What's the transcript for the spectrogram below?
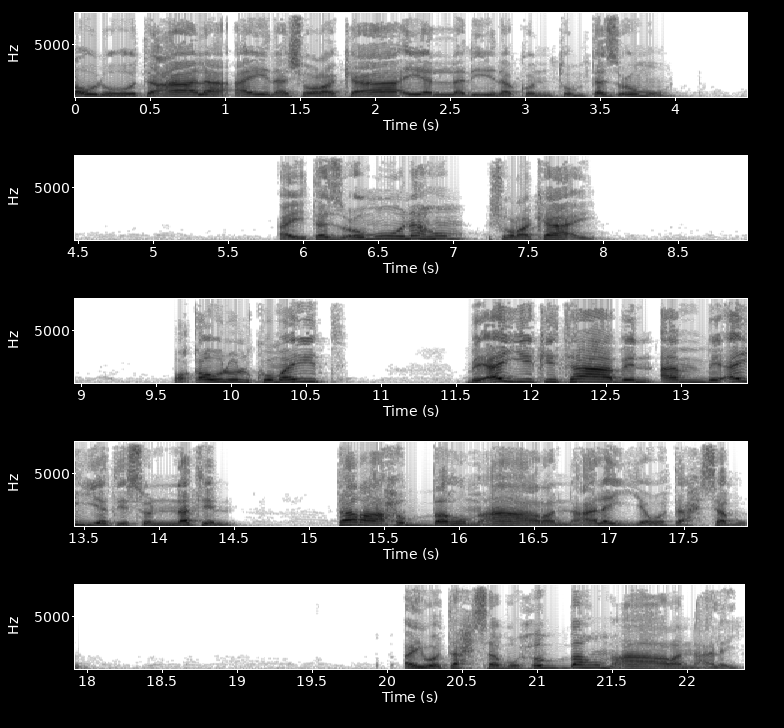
قوله تعالى أين شركائي الذين كنتم تزعمون؟ أي تزعمونهم شركائي. وقول الكميت بأي كتاب أم بأية سنة ترى حبهم عارا علي وتحسب. أي وتحسب حبهم عارا علي.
